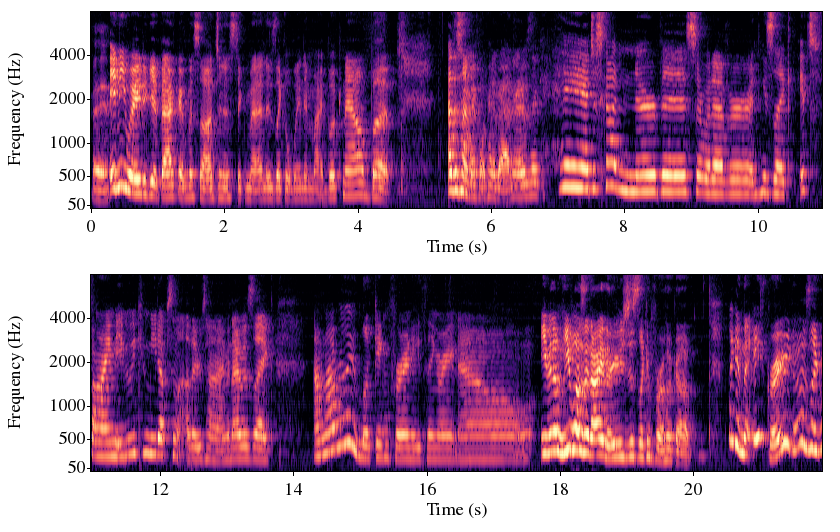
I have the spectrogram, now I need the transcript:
Right. any way to get back at misogynistic men is like a win in my book now. But at the time I felt kind of bad and I was like, hey, I just got nervous or whatever. And he's like, it's fine. Maybe we can meet up some other time. And I was like. I'm not really looking for anything right now. Even though he wasn't either, he was just looking for a hookup. Like in the eighth grade, I was like, I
